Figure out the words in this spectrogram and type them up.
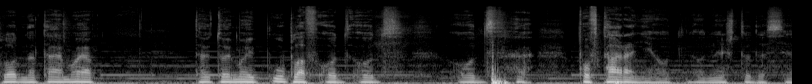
плод на таа моја тој, тој мој уплав од од од повтарање од, од нешто да се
